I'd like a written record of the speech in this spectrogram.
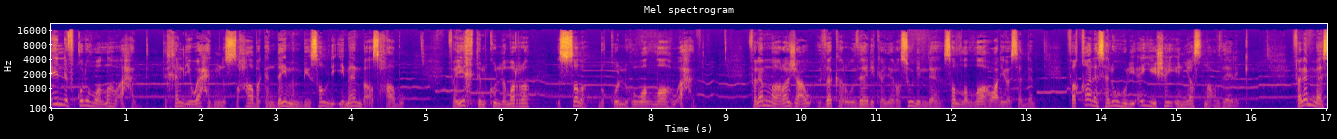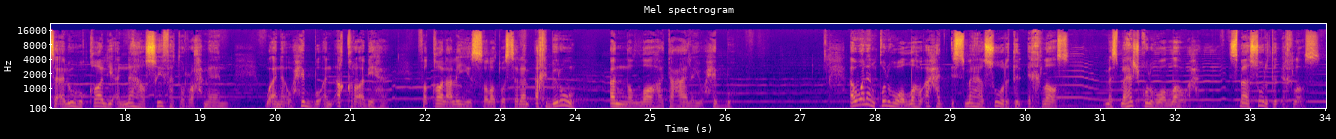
إيه اللي في قل هو الله أحد؟ تخلي واحد من الصحابة كان دايما بيصلي إمام بأصحابه فيختم كل مرة الصلاة بقل هو الله أحد. فلما رجعوا ذكروا ذلك لرسول الله صلى الله عليه وسلم فقال سلوه لأي شيء يصنع ذلك. فلما سألوه قال لأنها صفة الرحمن. وأنا أحب أن أقرأ بها. فقال عليه الصلاة والسلام أخبروه أن الله تعالى يحبه. أولا قل هو الله أحد اسمها سورة الإخلاص. ما اسمهاش قل هو الله أحد اسمها سورة الإخلاص.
